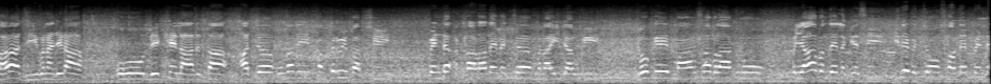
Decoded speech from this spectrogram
ਸਾਰਾ ਜੀਵਨ ਹੈ ਜਿਹੜਾ ਉਹ ਲੇਖੇ ਲਾ ਦਿੱਤਾ। ਅੱਜ ਉਹਨਾਂ ਦੀ 15ਵੀਂ ਵਰਸੀ ਪਿੰਡ ਅਖਾੜਾ ਦੇ ਵਿੱਚ ਮਨਾਈ ਜਾਊਗੀ, ਜੋ ਕਿ ਮਾਨਸਾ ਬਲਾਕ ਨੂੰ 50 ਬੰਦੇ ਲੱਗੇ ਸੀ। ਜਿਹਦੇ ਵਿੱਚੋਂ ਸਾਡੇ ਪਿੰਡ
